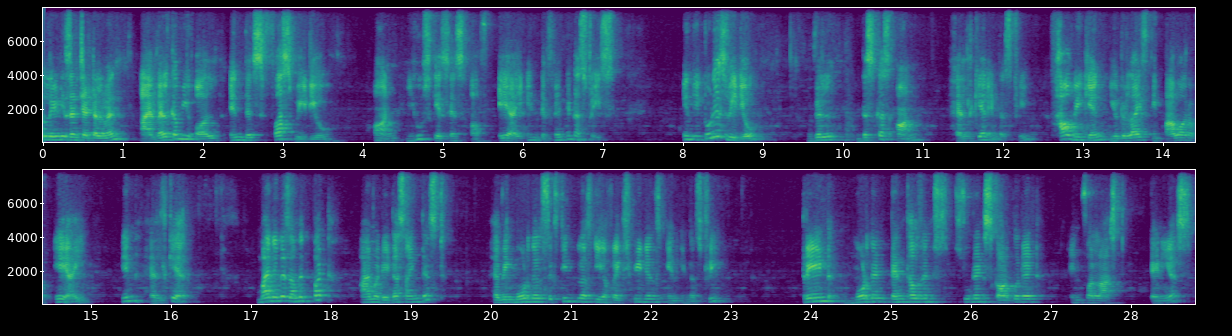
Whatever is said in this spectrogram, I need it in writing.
ladies and gentlemen. I welcome you all in this first video on use cases of AI in different industries. In the today's video, we'll discuss on healthcare industry, how we can utilize the power of AI in healthcare. My name is Amit Bhatt. I'm a data scientist having more than 16 plus years of experience in industry, trained more than 10,000 students corporate in for last 10 years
